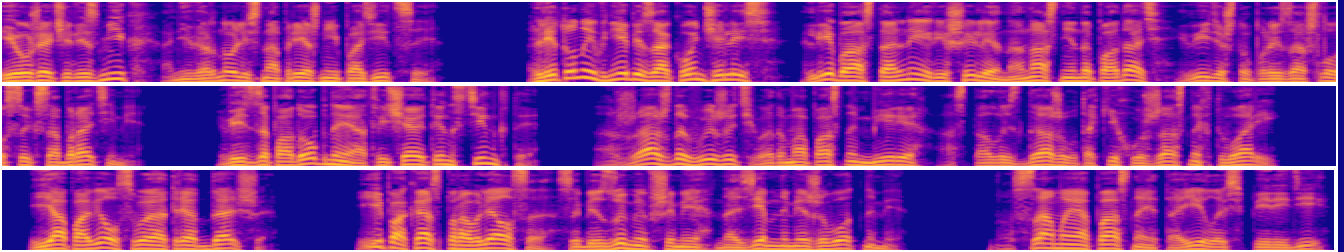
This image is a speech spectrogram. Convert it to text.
И уже через миг они вернулись на прежние позиции. Летуны в небе закончились, либо остальные решили на нас не нападать, видя, что произошло с их собратьями. Ведь за подобные отвечают инстинкты. А жажда выжить в этом опасном мире осталась даже у таких ужасных тварей. Я повел свой отряд дальше и пока справлялся с обезумевшими наземными животными. Но самое опасное таилось впереди.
